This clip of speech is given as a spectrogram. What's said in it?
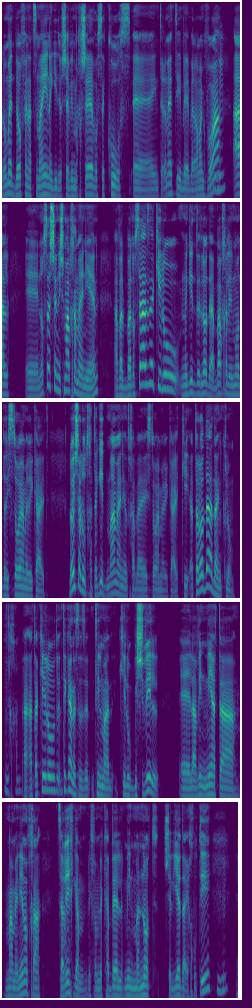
לומד באופן עצמאי, נגיד יושב עם מחשב, עושה קורס אה, אינטרנטי ברמה גבוהה, mm-hmm. על אה, נושא שנשמע לך מעניין, אבל בנושא הזה, כאילו, נגיד, לא יודע, בא לך ללמוד על היסטוריה אמריקאית. לא ישאלו אותך, תגיד, מה מעניין אותך בהיסטוריה אמריקאית? כי אתה לא יודע עדיין כלום. נכון. אתה כאילו, תיכנס לזה, תלמד. כאילו, בשביל להבין מי אתה, מה מעניין אותך, צריך גם לפעמים לקבל מין מנות של ידע איכותי, mm-hmm.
